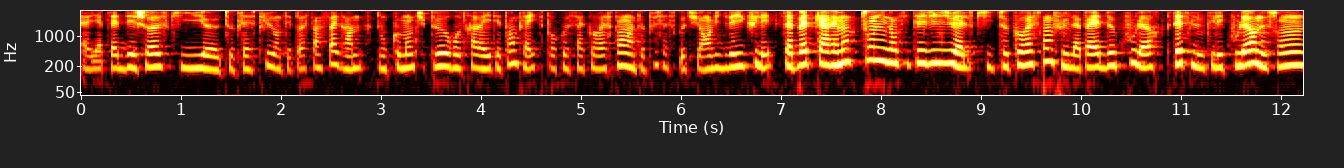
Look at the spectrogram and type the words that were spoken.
il y a peut-être des choses qui euh, te plaisent plus dans tes posts Instagram. Donc comment tu peux retravailler tes templates pour que ça corresponde un peu plus à ce que tu as envie de véhiculer? Ça peut être carrément ton identité visuelle qui te correspond plus, la palette de couleurs. Peut-être que les couleurs ne sont,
